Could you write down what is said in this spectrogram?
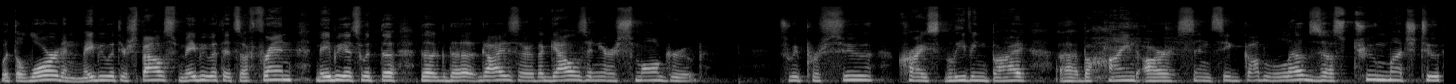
with the Lord and maybe with your spouse, maybe with it's a friend, maybe it's with the, the, the guys or the gals in your small group. As we pursue Christ, leaving by uh, behind our sins. See, God loves us too much to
